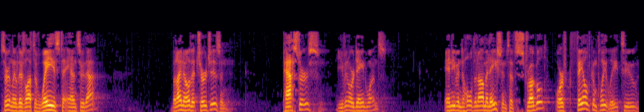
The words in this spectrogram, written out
Certainly, there's lots of ways to answer that. But I know that churches and pastors, even ordained ones, and even whole denominations have struggled or failed completely to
